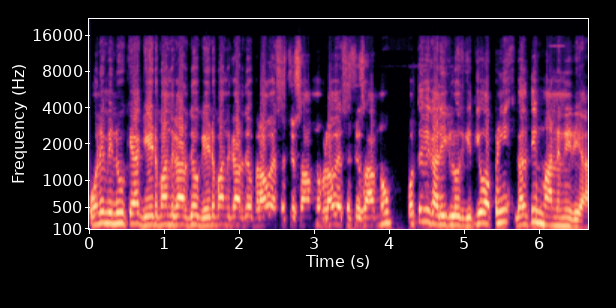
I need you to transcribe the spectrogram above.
ਉਹਨੇ ਮੈਨੂੰ ਕਿਹਾ ਗੇਟ ਬੰਦ ਕਰ ਦਿਓ ਗੇਟ ਬੰਦ ਕਰ ਦਿਓ, ਬੁਲਾਓ ਐਸਐਚਓ ਸਾਹਿਬ ਨੂੰ, ਬੁਲਾਓ ਐਸਐਚਓ ਸਾਹਿਬ ਨੂੰ। ਉੱਤੇ ਵੀ ਗਾਲੀ ਗਲੋਚ ਕੀਤੀ, ਉਹ ਆਪਣੀ ਗਲਤੀ ਮੰਨ ਨਹੀਂ ਰਿਹਾ।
